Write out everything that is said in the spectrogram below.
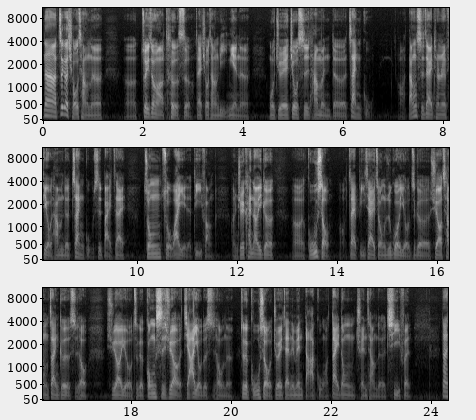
那这个球场呢，呃，最重要的特色在球场里面呢，我觉得就是他们的战鼓啊。当时在 Turner Field，他们的战鼓是摆在中左外野的地方啊，你就会看到一个呃鼓手哦，在比赛中如果有这个需要唱战歌的时候，需要有这个攻势，需要有加油的时候呢，这个鼓手就会在那边打鼓啊，带动全场的气氛。那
